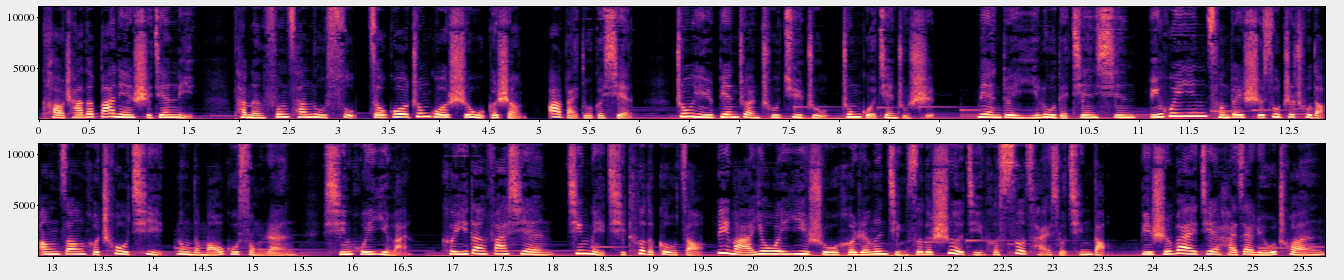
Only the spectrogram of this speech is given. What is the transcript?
考察的八年时间里，他们风餐露宿，走过中国十五个省、二百多个县，终于编撰出巨著《中国建筑史》。面对一路的艰辛，林徽因曾被食宿之处的肮脏和臭气弄得毛骨悚然、心灰意懒。可一旦发现精美奇特的构造，立马又为艺术和人文景色的设计和色彩所倾倒。彼时外界还在流传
